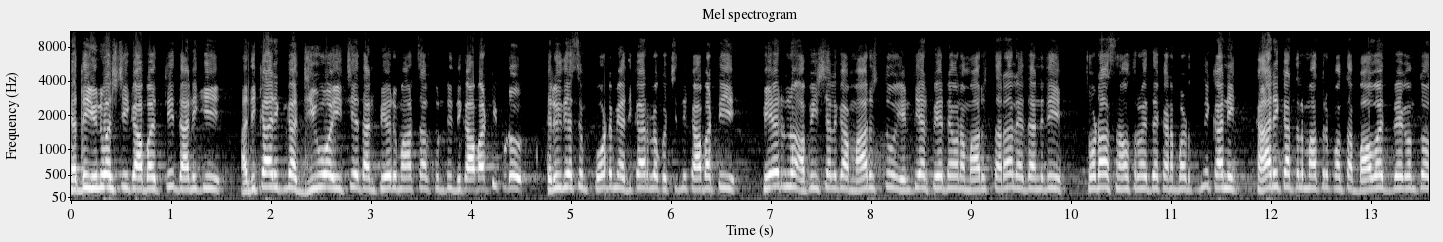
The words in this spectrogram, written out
పెద్ద యూనివర్సిటీ కాబట్టి దానికి అధికారికంగా జీవో ఇచ్చే దాని పేరు మార్చాల్సి ఉంటుంది కాబట్టి ఇప్పుడు తెలుగుదేశం కూటమి అధికారంలోకి వచ్చింది కాబట్టి పేరును అఫీషియల్గా మారుస్తూ ఎన్టీఆర్ పేరును ఏమైనా మారుస్తారా లేదా అనేది చూడాల్సిన అవసరం అయితే కనబడుతుంది. కానీ కార్యకర్తలు మాత్రం కొంత భావోద్వేగంతో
